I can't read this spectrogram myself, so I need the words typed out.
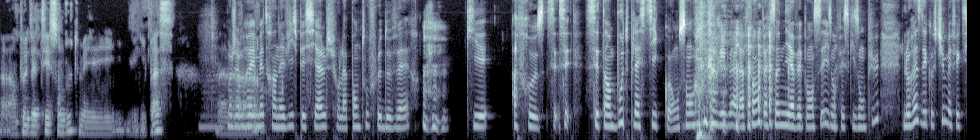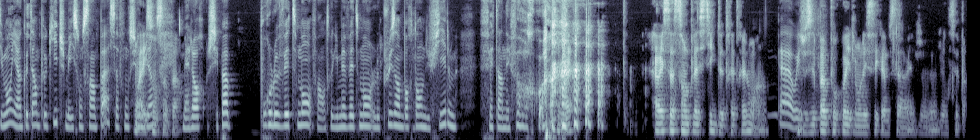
Euh, un peu datés sans doute, mais ils, ils passent. Moi, j'aimerais Euh, émettre un avis spécial sur la pantoufle de verre, qui est affreuse. C'est- un bout de plastique, quoi. On sent qu'on est arrivé à la fin, personne n'y avait pensé, ils ont fait ce qu'ils ont pu. Le reste des costumes, effectivement, il y a un côté un peu kitsch, mais ils sont sympas, ça fonctionne Ouais, ils bien. sont sympas. Mais alors, je sais pas, pour le vêtement, enfin, entre guillemets, vêtement le plus important du film, faites un effort, quoi. Ouais. Ah ouais, ça sent le plastique de très très loin. hein. Ah oui. Je sais pas pourquoi ils l'ont laissé comme ça, ouais, je, je ne sais pas.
